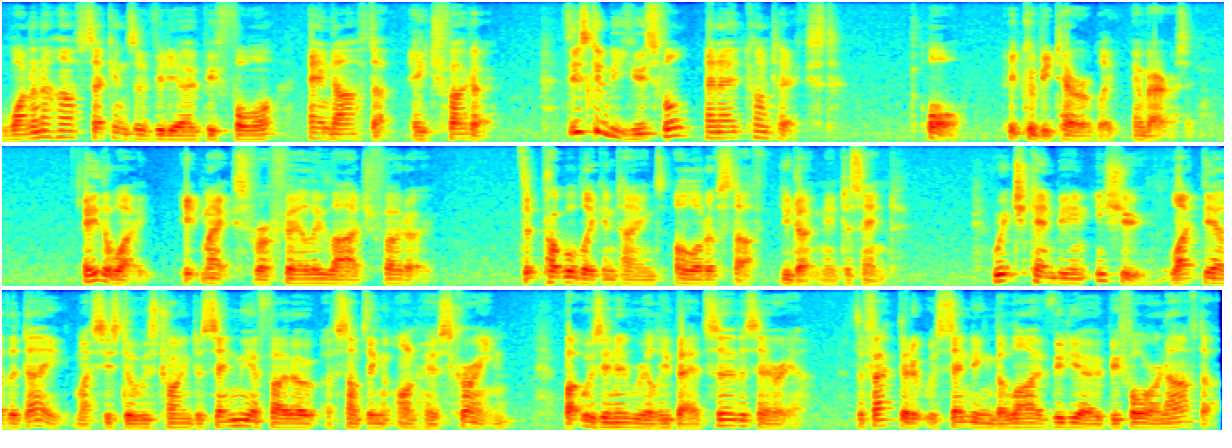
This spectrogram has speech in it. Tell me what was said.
one and a half seconds of video before and after each photo. This can be useful and add context, or it could be terribly embarrassing. Either way, it makes for a fairly large photo that probably contains a lot of stuff you don't need to send. Which can be an issue, like the other day my sister was trying to send me a photo of something on her screen, but was in a really bad service area. The fact that it was sending the live video before and after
